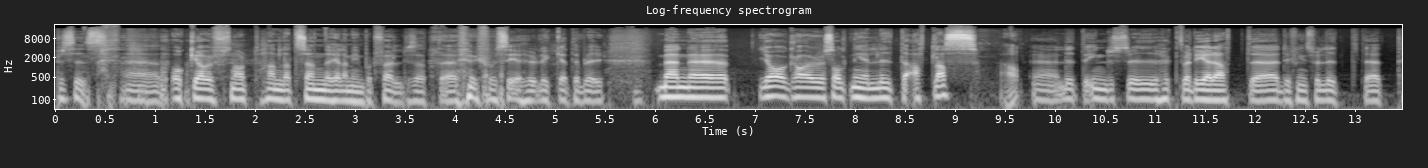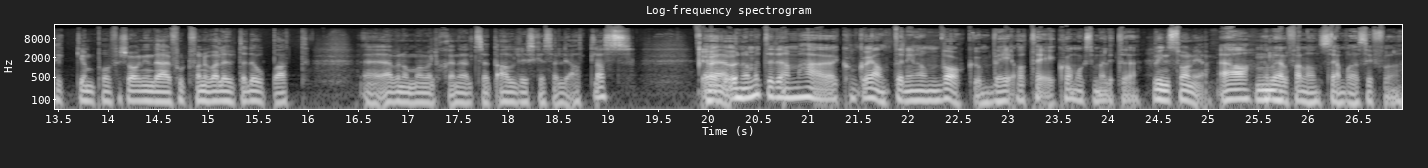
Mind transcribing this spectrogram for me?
precis. Eh, och jag har väl snart handlat sönder hela min portfölj så att eh, vi får se hur lyckat det blir. Men eh, jag har sålt ner lite Atlas, Ja. eh, lite industri, högt värderat. Eh, det finns väl lite tecken på försvagning där, fortfarande valutadopat. Eh, även om man väl generellt sett aldrig ska sälja Atlas. Jag Eh, undrar om inte den här konkurrenten inom vakuum, VAT, kom också med lite, Vinstvarningar. ja, Mm. eller i alla fall någon sämre siffror. Men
